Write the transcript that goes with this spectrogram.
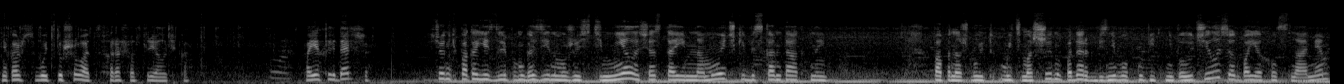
Мне кажется, будет тушеваться хорошо стрелочка. Поехали дальше. Девчонки пока ездили по магазинам, уже стемнело. Сейчас стоим на моечке бесконтактной. Папа наш будет мыть машину. Подарок без него купить не получилось. Он поехал с нами.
